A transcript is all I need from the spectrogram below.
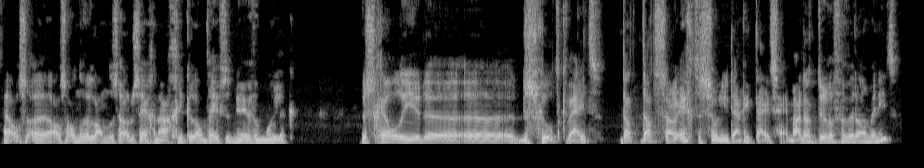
Als, als andere landen zouden zeggen, nou Griekenland heeft het nu even moeilijk beschelde je de, uh, de schuld kwijt. Dat, dat zou echt de solidariteit zijn. Maar dat durven we dan weer niet.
